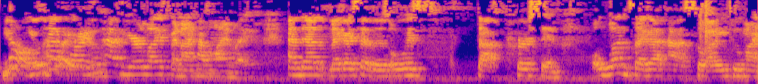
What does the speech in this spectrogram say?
you, No, you have you have your life and I have my life. And then, like I said, there's always that person. Once I got asked, so I do my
